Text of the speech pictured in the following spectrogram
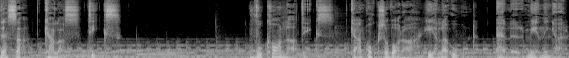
Dessa kallas tics. Vokala tics kan också vara hela ord eller meningar.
